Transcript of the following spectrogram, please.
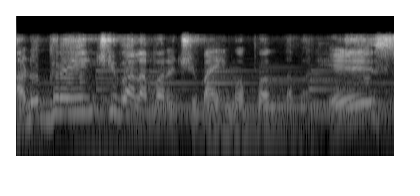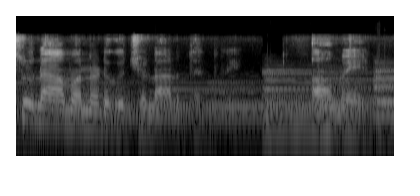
అనుగ్రహించి బలపరచి మహిమ పొందమని ఏసునామని అడుగుచున్నాను తండ్రి. ఆమె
